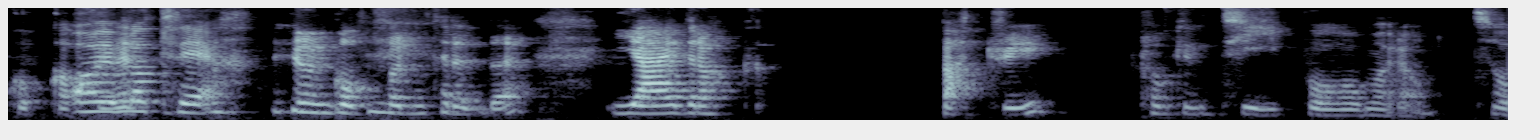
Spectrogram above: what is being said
kopp Å, kaffe. jeg vil ha tre. Hun kom for den tredje. Jeg drakk Battery klokken ti på morgenen. Så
